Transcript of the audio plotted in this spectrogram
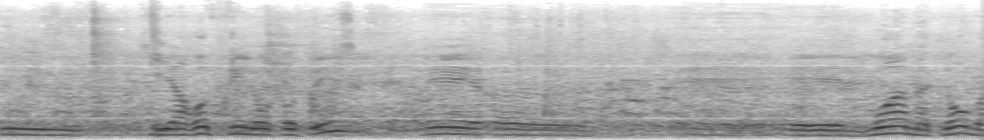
qui, qui a repris l'entreprise et, euh, et, et moi maintenant, bah,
